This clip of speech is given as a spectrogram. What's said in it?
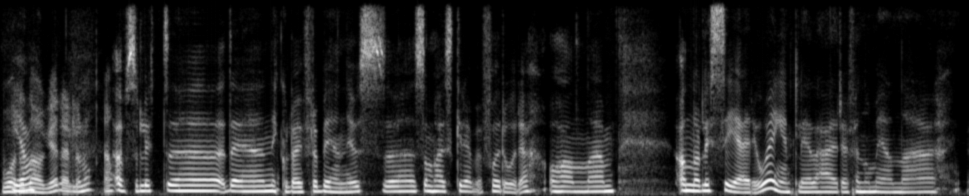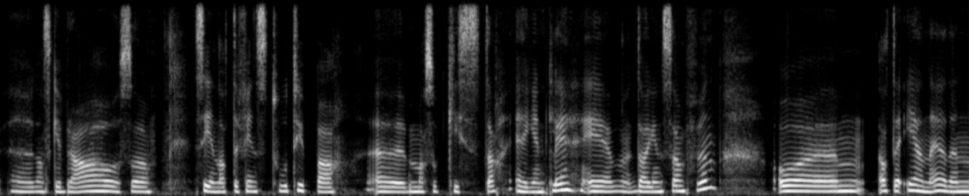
våre Ja. dager, eller noe? Ja. Absolutt. eh, Det er Nicolai Frabenius eh, som har skrevet forordet, og han eh, analyserer jo egentlig det her fenomenet ganske bra, og så sier han at det finnes to typer masochister, egentlig, i dagens samfunn. Og at det ene er den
